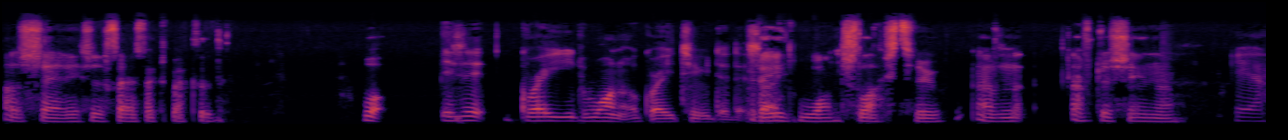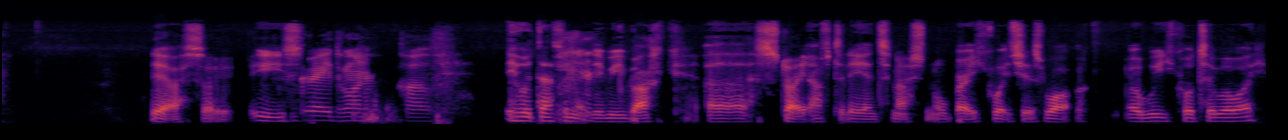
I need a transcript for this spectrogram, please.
as serious as first expected. What is it grade one or grade two? Did it say? Grade 1 slash 2. I've, n- I've just seen that. Yeah, Yeah, so he's grade one half. he will definitely be back uh, straight after the international break, which is what a week or two away.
